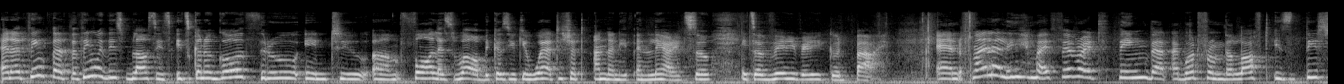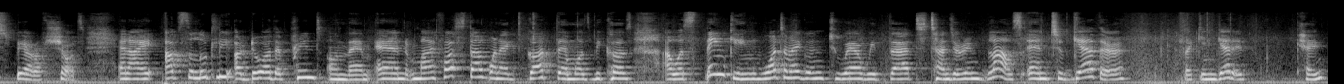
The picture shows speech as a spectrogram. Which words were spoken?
And I think that the thing with this blouse is it's gonna go through into um, fall as well because you can wear a t-shirt underneath and layer it. So it's a very very good buy. And finally my favorite thing that I bought from the loft is this pair of shorts. And I absolutely adore the print on them. And my first thought when I got them was because I was thinking what am I going to wear with that tangerine blouse? And together if I can get it okay?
